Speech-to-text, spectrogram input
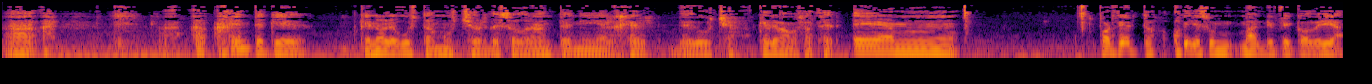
a, gente que, que no le gusta mucho el desodorante ni el gel de ducha. ¿Qué le vamos a hacer? Eh, por cierto, hoy es un magnífico día.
